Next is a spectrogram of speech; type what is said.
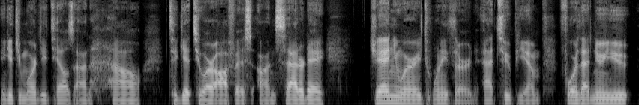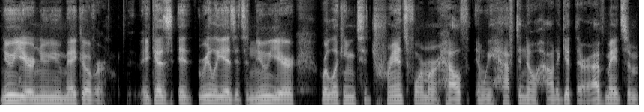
and get you more details on how to get to our office on Saturday, January 23rd at 2 p.m. for that new you new year new you makeover because it really is it's a new year we're looking to transform our health and we have to know how to get there i've made some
